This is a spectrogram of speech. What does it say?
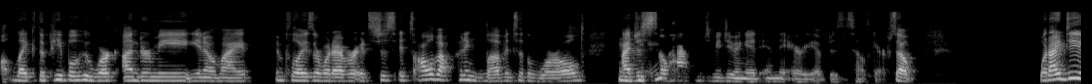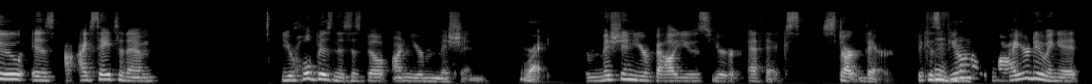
uh, like the people who work under me, you know, my employees or whatever. It's just it's all about putting love into the world. Mm-hmm. I just so mm-hmm. happen to be doing it in the area of business healthcare. So what I do is I say to them, your whole business is built on your mission. Right. Your mission, your values, your ethics. Start there. Because mm-hmm. if you don't mm-hmm. know why you're doing it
